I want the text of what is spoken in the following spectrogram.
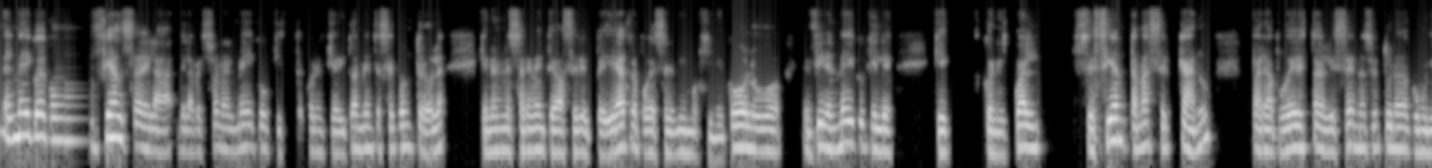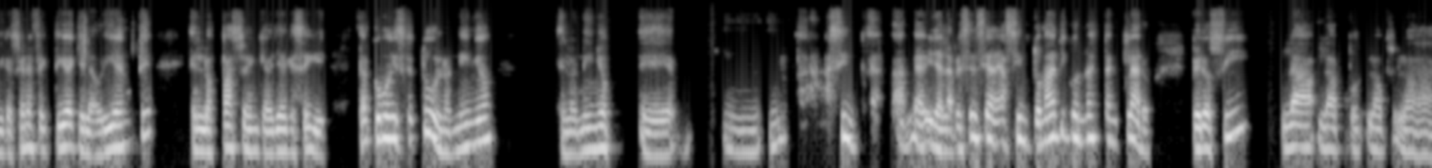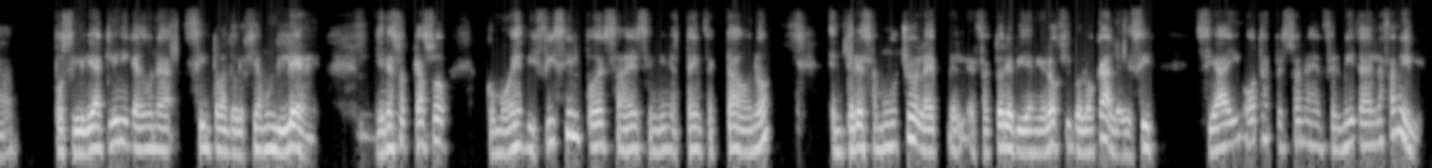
el médico de confianza de la, de la persona, el médico con el que habitualmente se controla, que no necesariamente va a ser el pediatra, puede ser el mismo ginecólogo, en fin, el médico que le, que, con el cual se sienta más cercano para poder establecer ¿no es una comunicación efectiva que la oriente en los pasos en que habría que seguir. Tal como dices tú, los niños, en los niños, eh, mm, mira, la presencia de asintomáticos no es tan claro, pero sí la, la posibilidad clínica de una sintomatología muy leve. Y en esos casos, como es difícil poder saber si el niño está infectado o no, interesa mucho la- el, el factor epidemiológico local, es decir, si hay otras personas enfermitas en la familia.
